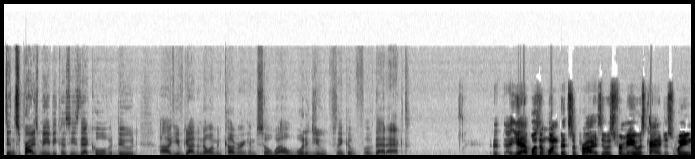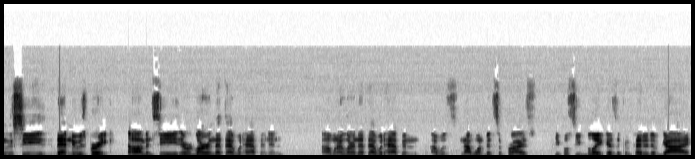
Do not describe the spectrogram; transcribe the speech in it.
didn't surprise me because he's that cool of a dude. Uh, you've gotten to know him and covering him so well. What did you think of, of that act? Uh, yeah, it wasn't one bit surprised. It was for me. It was kind of just waiting to see that news break um, and see or learn that that would happen. And uh, when I learned that that would happen, I was not one bit surprised. People see Blake as a competitive guy,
